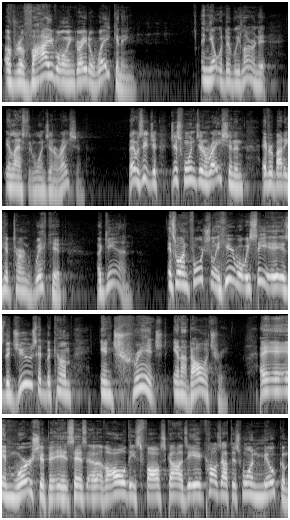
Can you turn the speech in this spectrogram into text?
of revival and great awakening. And yet, what did we learn? It, it lasted one generation. That was it, just one generation, and everybody had turned wicked again. And so, unfortunately, here what we see is the Jews had become entrenched in idolatry and worship, it says, of all these false gods. It calls out this one Milcom.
